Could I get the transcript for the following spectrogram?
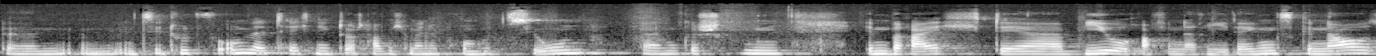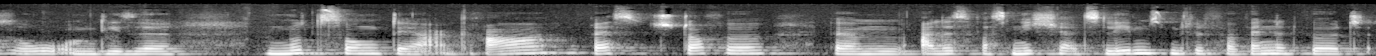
ähm, im Institut für Umwelttechnik. Dort habe ich meine Promotion ähm, geschrieben im Bereich der Bioraffinerie. Da ging es genauso um diese Nutzung der Agrarreststoffe. Ähm, alles, was nicht als Lebensmittel verwendet wird,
